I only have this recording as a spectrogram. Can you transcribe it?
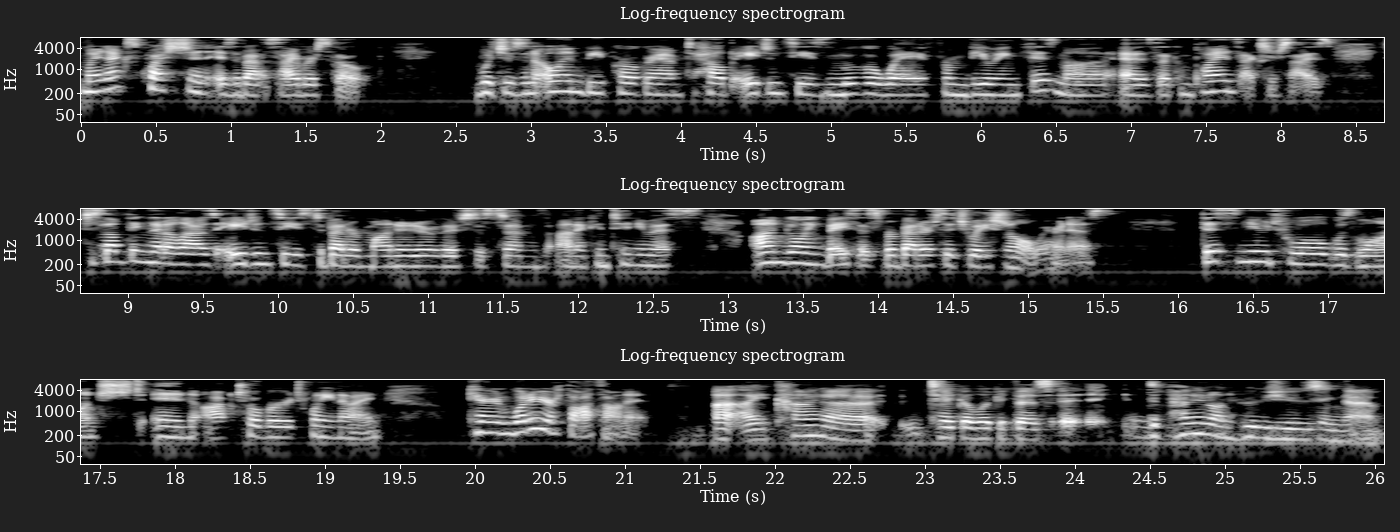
My next question is about Cyberscope which is an OMB program to help agencies move away from viewing FISMA as a compliance exercise to something that allows agencies to better monitor their systems on a continuous, ongoing basis for better situational awareness. This new tool was launched in October 29. Karen, what are your thoughts on it? I kind of take a look at this, depending on who's using them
